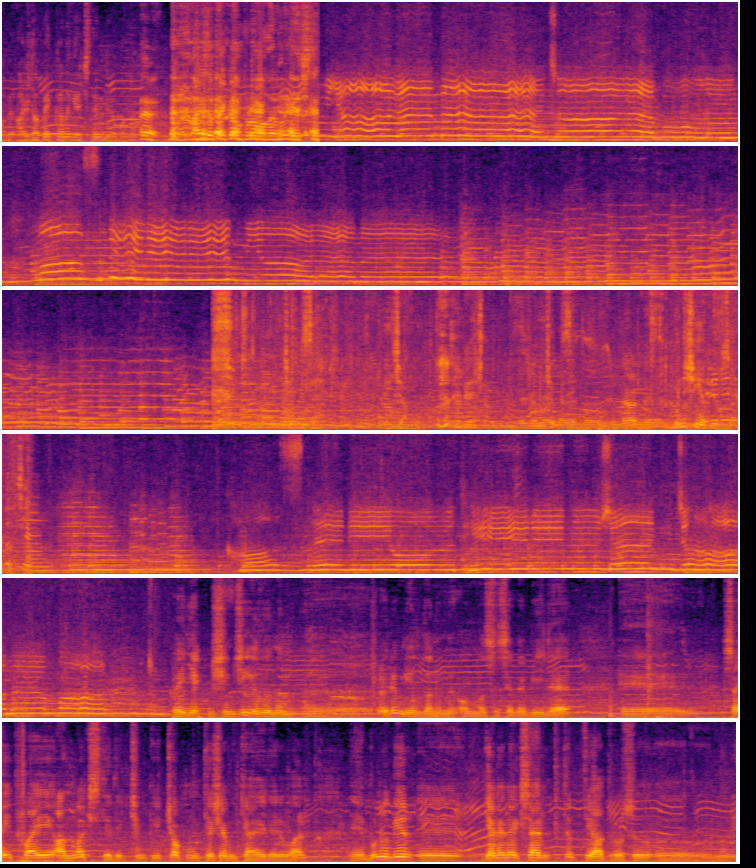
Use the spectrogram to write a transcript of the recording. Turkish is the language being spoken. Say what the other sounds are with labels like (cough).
abi Ajda Pekkan'ı geçtim diyor bana. Evet, biraz Ajda Pekkan provalarını güzel. Heyecanlı. Tabii. Heyecanlı çok güzel. Bunun için yapıyoruz zaten. 70. yılının e, ölüm yıl dönümü olması sebebiyle e, Said Faik'i anmak istedik. Çünkü çok muhteşem hikayeleri var. E, bunu bir e, geleneksel tıp tiyatrosunun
